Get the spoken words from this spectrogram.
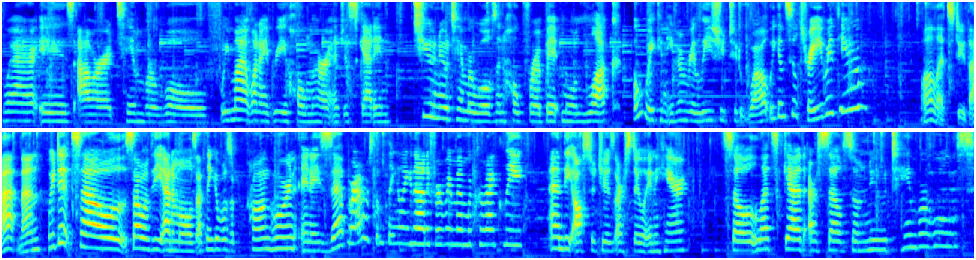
Where is our timber wolf? We might want to rehome her and just get in two new timber wolves and hope for a bit more luck. Oh, we can even release you to the wild. We can still trade with you? Well, let's do that then. We did sell some of the animals. I think it was a pronghorn and a zebra or something like that, if I remember correctly. And the ostriches are still in here. So let's get ourselves some new timber wolves.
